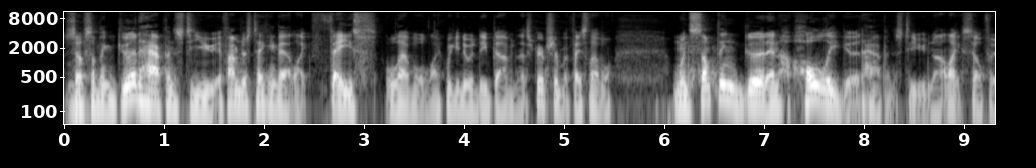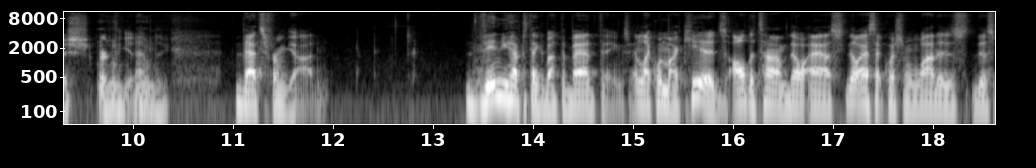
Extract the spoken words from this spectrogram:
So if mm-hmm. something good happens to you, if I'm just taking that like face level, like we can do a deep dive into that scripture, but face level, when something good and wholly good happens to you, not like selfish earthly mm-hmm, good happens mm-hmm. to you, that's from God. Then you have to think about the bad things. And like when my kids all the time they'll ask they'll ask that question, why does this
